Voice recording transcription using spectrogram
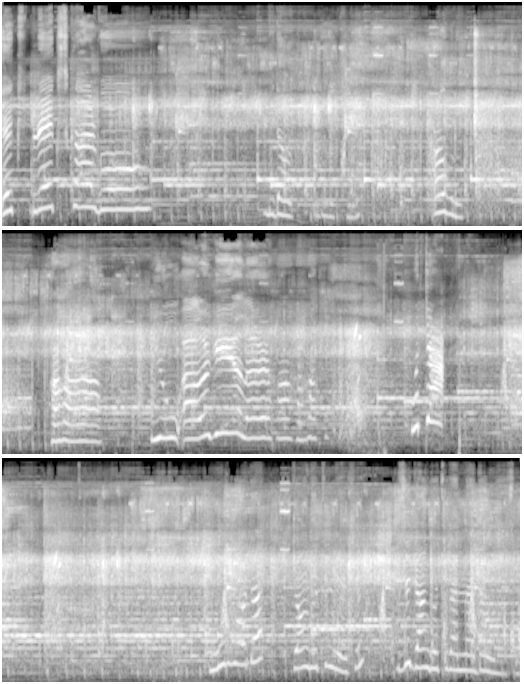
Express kargo. Bir daha. Bir daha. Al bunu. Haha. You are a killer. Ha ha ha. What the? Oldu bu arada? can götürmüyor için bize can götürenlerden lazım.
